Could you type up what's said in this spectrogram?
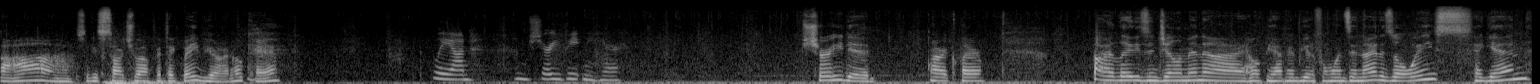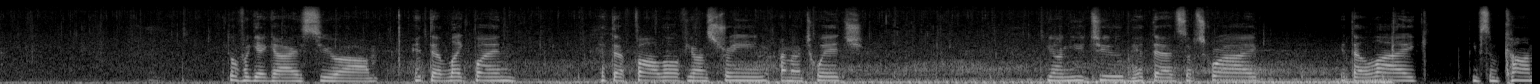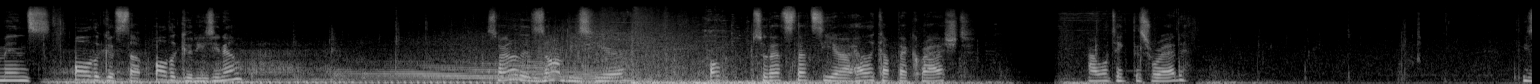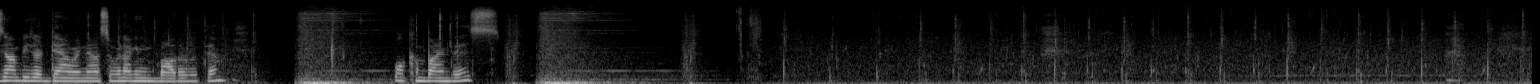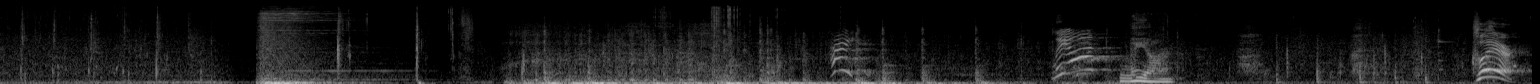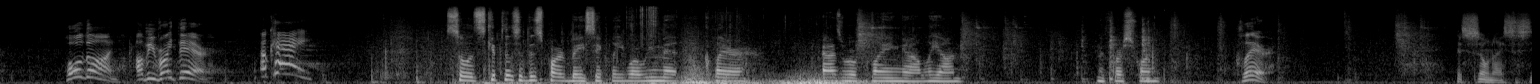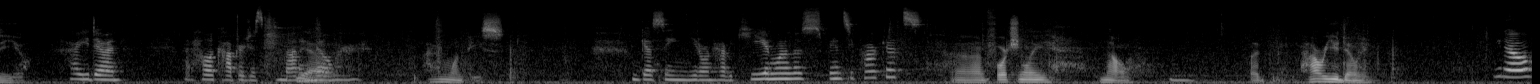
Ah, so they start you off at the graveyard. Okay. Leon, I'm sure you beat me here. Sure he did. All right, Claire. All right, ladies and gentlemen, I hope you're having a beautiful Wednesday night as always. Again, don't forget, guys, to um, hit that like button, hit that follow if you're on stream. I'm on Twitch. If you're on YouTube, hit that subscribe, hit that like, leave some comments, all the good stuff, all the goodies, you know? So I know there's zombies here. Oh, so that's that's the uh, helicopter that crashed. I will take this red. These zombies are down right now, so we're not going to bother with them. We'll combine this. Hey! Leon? Leon. Claire! Hold on, I'll be right there. Okay! So it skipped us at this part basically where we met Claire as we were playing uh, Leon in the first one. Claire. It's so nice to see you. How are you doing? That helicopter just came out of Yeah. nowhere. I'm in one piece. I'm guessing you don't have a key in one of those fancy pockets? Uh, unfortunately, no. But how are you doing? You know,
